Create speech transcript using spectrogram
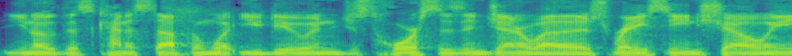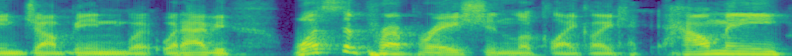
you know this kind of stuff and what you do and just horses in general whether it's racing showing jumping what, what have you what's the preparation look like like how many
